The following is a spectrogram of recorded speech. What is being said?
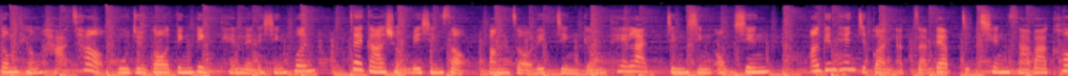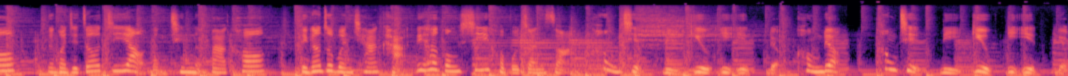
冬虫夏草、乌鸡菇等等天然的成分，再加上维生素，帮助你增强体力、精神旺盛。红景天一罐六十粒，一千三百块；两罐一组只要两千两百块。订购做本车卡，你好公司服务专线：零七二九一一六零六零七二九一一六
